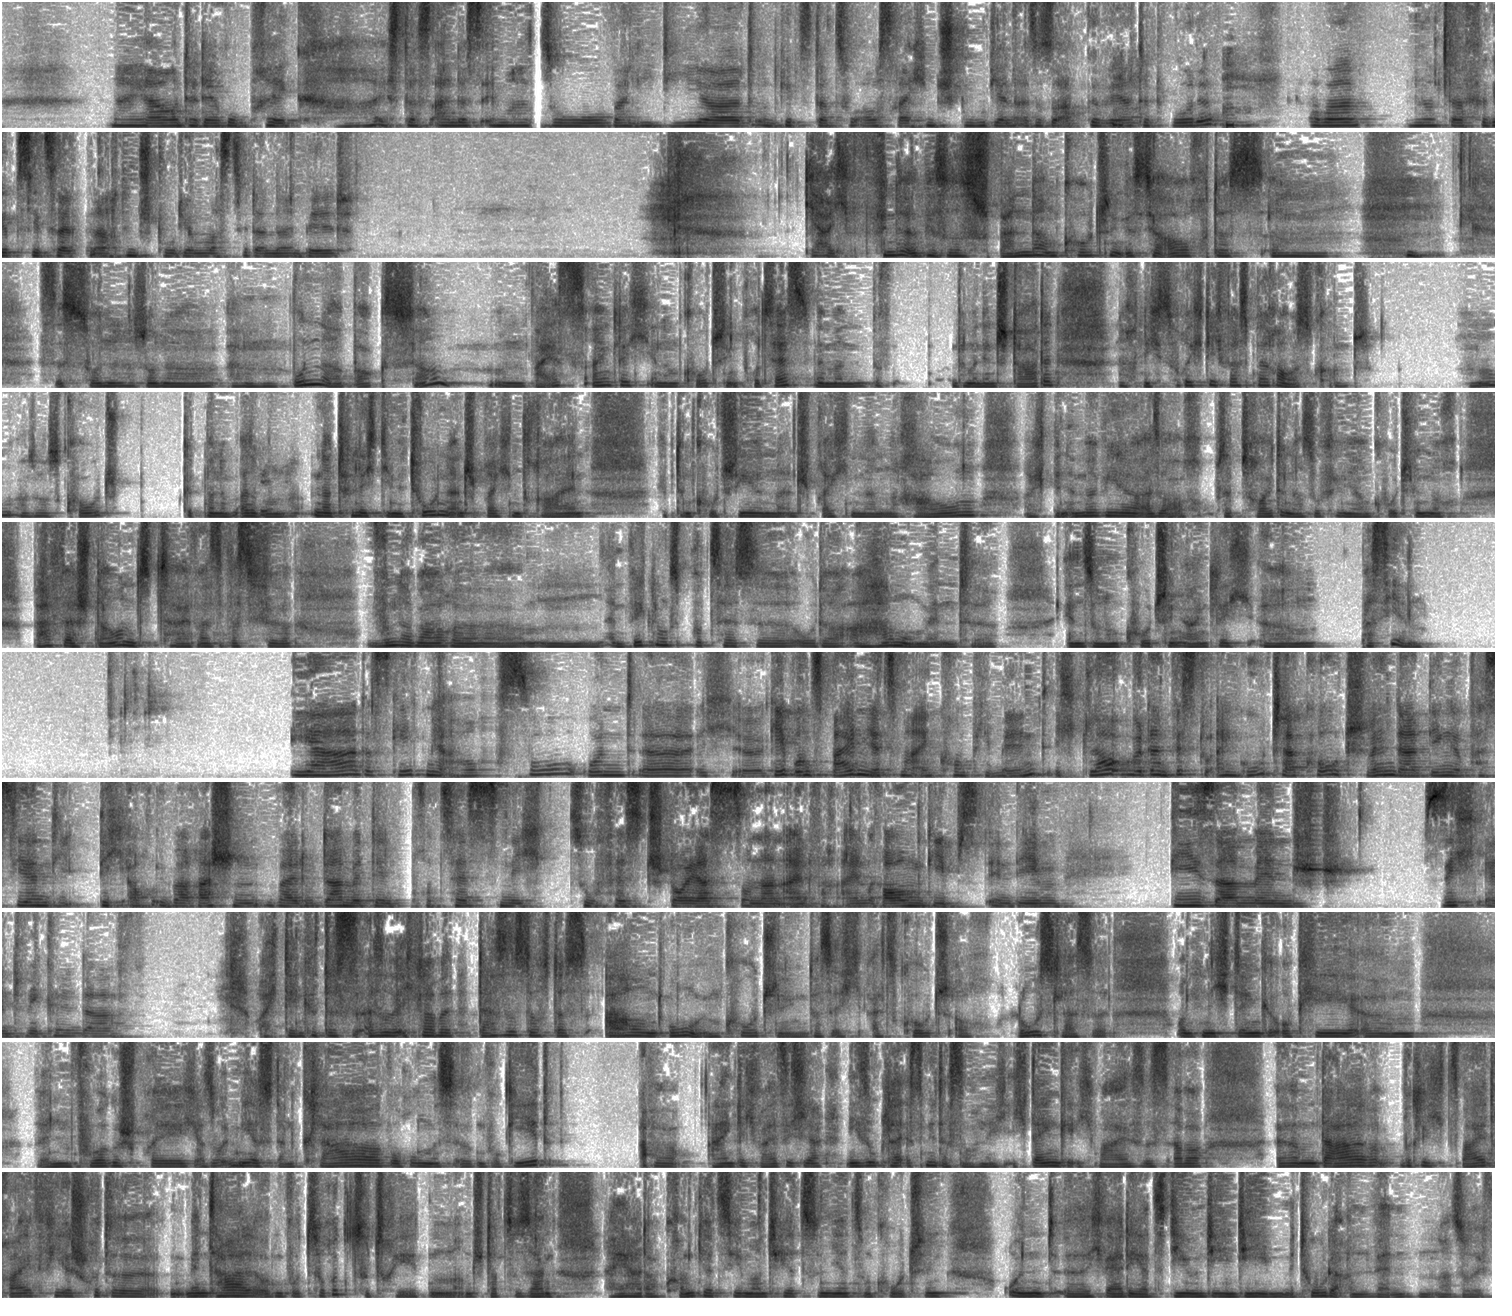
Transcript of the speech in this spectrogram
naja, unter der Rubrik, ist das alles immer so validiert und gibt es dazu ausreichend Studien, also so abgewertet wurde. Mhm. Aber ne, dafür gibt es die Zeit nach dem Studium, machst du dann dein Bild. Ja, ich finde irgendwie so das Spannende am Coaching ist ja auch, dass ähm, es ist so eine, so eine ähm, Wunderbox. Ja? Man weiß eigentlich in einem Coaching-Prozess, wenn man, wenn man den startet, noch nicht so richtig, was bei rauskommt. Also als Coach gibt man also natürlich die Methoden entsprechend rein, gibt dem Coach hier einen entsprechenden Raum. Aber ich bin immer wieder, also auch selbst heute nach so vielen Jahren Coaching noch baff erstaunt teilweise, was für wunderbare ähm, Entwicklungsprozesse oder Aha-Momente in so einem Coaching eigentlich ähm, passieren. Ja, das geht mir auch so und äh, ich äh, gebe uns beiden jetzt mal ein Kompliment. Ich glaube, dann bist du ein guter Coach, wenn da Dinge passieren, die dich auch überraschen, weil du damit den Prozess nicht zu fest steuerst, sondern einfach einen Raum gibst, in dem dieser Mensch sich entwickeln darf. Oh, ich denke, das, also ich glaube, das ist doch das A und O im Coaching, dass ich als Coach auch loslasse und nicht denke, okay, ähm, wenn im Vorgespräch, also mir ist dann klar, worum es irgendwo geht, aber eigentlich weiß ich ja, nee, so klar ist mir das noch nicht. Ich denke, ich weiß es, aber ähm, da wirklich zwei, drei, vier Schritte mental irgendwo zurückzutreten, anstatt zu sagen, naja, da kommt jetzt jemand hier zu mir zum Coaching und äh, ich werde jetzt die und die und die Methode anwenden. Also ich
